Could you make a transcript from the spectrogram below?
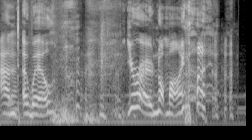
and a will. Your own, not mine.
